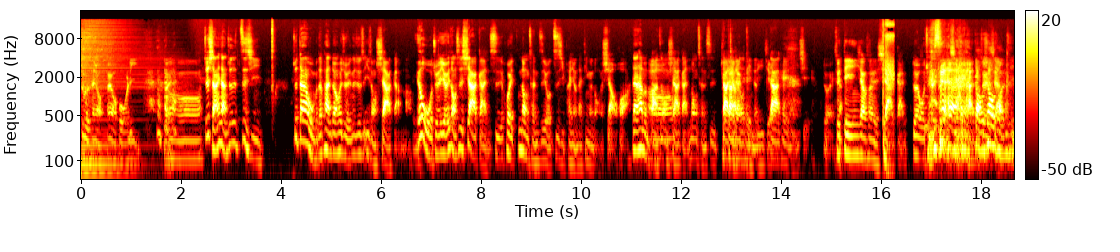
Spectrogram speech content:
住的很有很有活力，对，就想一想，就是自己。就当然，我们的判断会觉得那就是一种下感嘛，因为我觉得有一种是下感是会弄成只有自己朋友才听得懂的笑话，但他们把这种下感弄成是大家都听得理解，大家可以理解。对，所以第一印象算是下感。对，我觉得是下感，搞笑团体，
